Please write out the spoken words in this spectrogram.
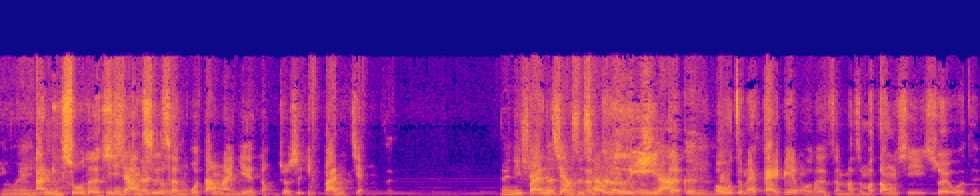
因为按你说的心想事成，我当然也懂，就是一般讲。一般讲的刻意的，哦，我怎么样改变我的怎么什么东西？所以我的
